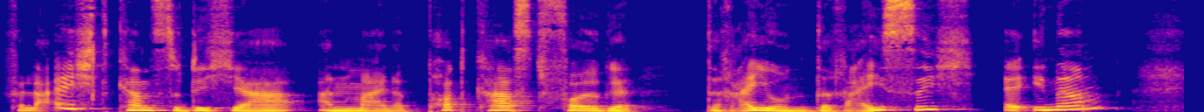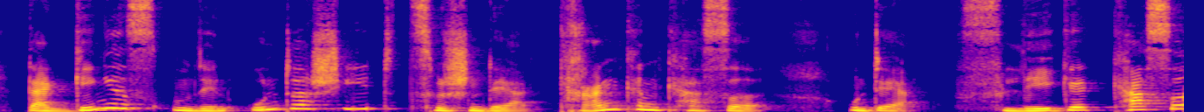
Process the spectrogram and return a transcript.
Vielleicht kannst du dich ja an meine Podcast-Folge 33 erinnern. Da ging es um den Unterschied zwischen der Krankenkasse und der Pflegekasse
